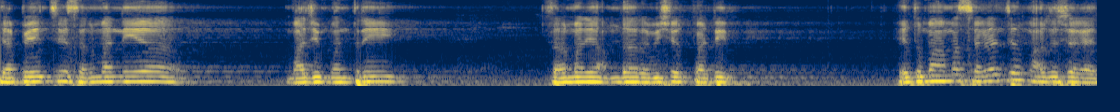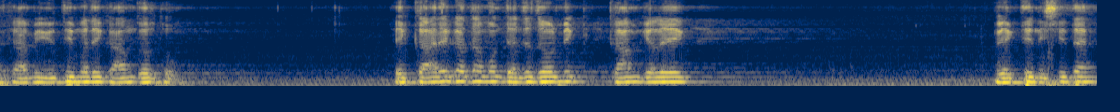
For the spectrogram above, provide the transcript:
या पेनचे सन्माननीय माजी मंत्री सन्मान्य आमदार अभिषेक पाटील हे तुम्हा आम्हा सगळ्यांचेच मार्गदर्शक आहेत का? आम्ही युतीमध्ये काम करतो. एक कार्यकर्ता म्हणून त्यांच्याजवळ मी काम केलं एक व्यक्ती निश्चित आहे.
